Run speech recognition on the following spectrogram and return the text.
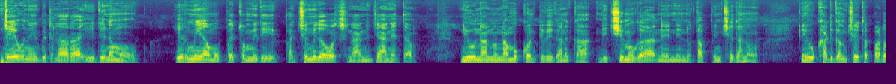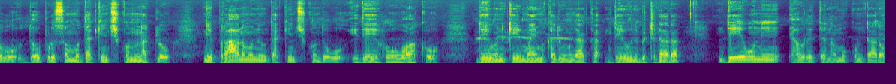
ఈ దినము ఇర్మియా ముప్పై తొమ్మిది పద్దెనిమిదవ వచనాన్ని ధ్యానిద్దాం. నీవు నన్ను నమ్ముకొంటివి గనక నిత్యముగా నేను నిన్ను తప్పించదను. నీవు ఖడ్గం చేత పడవు దోపుడు సొమ్ము దక్కించుకున్నట్లు నీ ప్రాణము నువ్వు దక్కించుకుందువు ఇదే హోవాకు దేవునికి మహిమ కలుగునుగాక దేవుని బిట్టడారా దేవుని ఎవరైతే నమ్ముకుంటారో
